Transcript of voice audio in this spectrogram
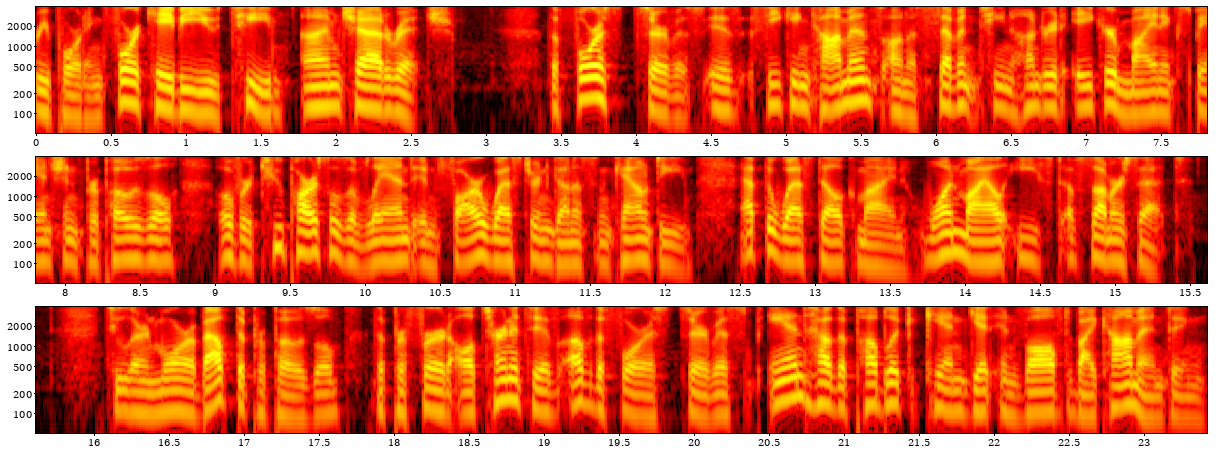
Reporting for KBUT, I'm Chad Rich. The Forest Service is seeking comments on a 1,700 acre mine expansion proposal over two parcels of land in far western Gunnison County at the West Elk Mine, one mile east of Somerset. To learn more about the proposal, the preferred alternative of the Forest Service, and how the public can get involved by commenting,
